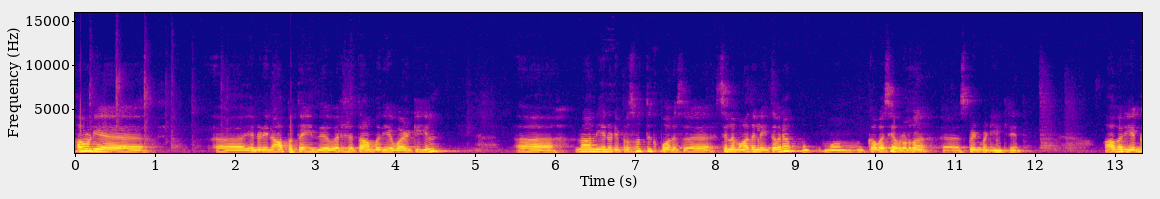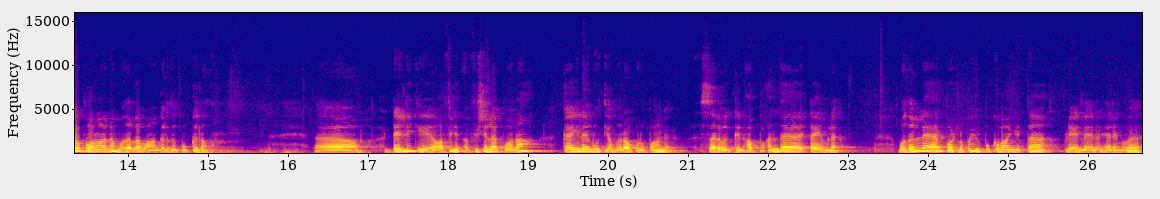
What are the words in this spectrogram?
அவருடைய என்னுடைய நாற்பத்தைந்து வருஷ தாம்பதிய வாழ்க்கையில் நான் என்னுடைய பிரசனத்துக்கு போன சில சில மாதங்களை தவிர மு- முக்கால்வாசி அவரோட தான் ஸ்பெண்ட் பண்ணியிருக்கிறேன். அவர் எங்கே போனாலும் முதல்ல வாங்குறது புக்கு தான். டெல்லிக்கு ஆஃபி அஃபிஷியலாக போனால் கையில் நூற்றி ஐம்பது ரூபா கொடுப்பாங்க செலவுக்கு. அப் அந்த டைமில் முதல்ல ஏர்போர்ட்டில் போய் புக்கு வாங்கிட்டு தான் பிளேனில் இற இறங்குவார்.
